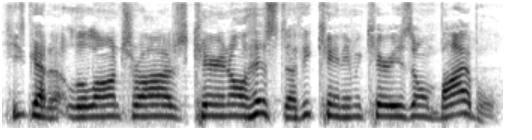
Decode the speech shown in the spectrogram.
he's got a little entourage carrying all his stuff. He can't even carry his own Bible.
